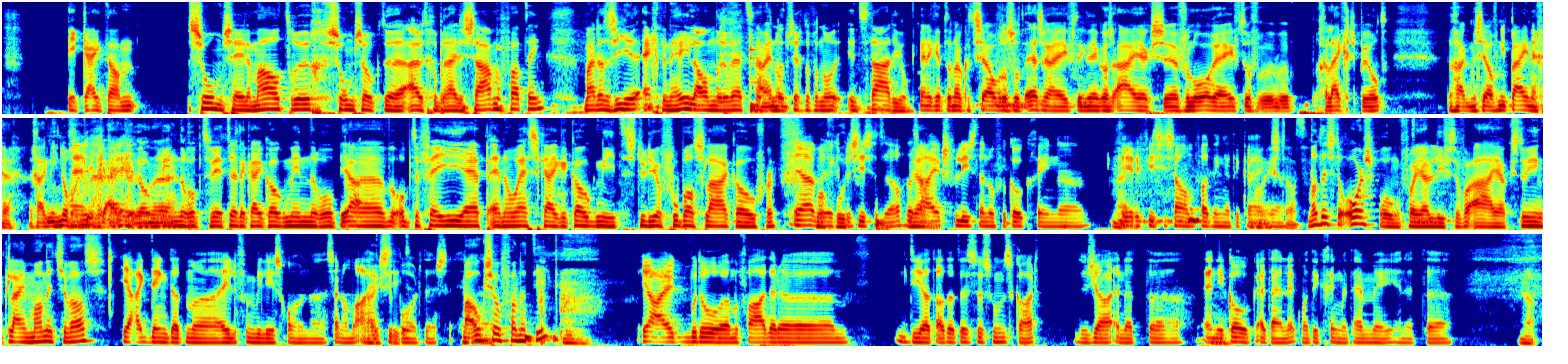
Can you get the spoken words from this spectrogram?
ik kijk dan soms helemaal terug, soms ook de uitgebreide samenvatting. Maar dan zie je echt een hele andere wedstrijd Nou, en ten opzichte van in het stadion. En ik heb dan ook hetzelfde als wat Ezra heeft. Ik denk als Ajax eh, verloren heeft of eh, gelijk gespeeld, dan ga ik mezelf niet pijnigen. Dan ga ik niet nog Nee, een keer dan kijk kijken. ik ook eh, minder op Twitter, dan kijk ik ook minder op, Ja. eh, op de VI-app, NOS kijk ik ook niet. Studio Voetbal sla ik over. Ja, Maar weet ik goed. precies hetzelfde. Als Ja. Ajax verliest, dan hoef ik ook geen eh Nee. Eredivisie samenvattingen te kijken. mooi is ja. dat. Wat is de oorsprong van jouw liefde voor Ajax? Toen je een klein mannetje was, Ja, ik denk dat mijn hele familie is gewoon, eh, zijn allemaal. Ajax-supporters. maar En, ook zo fanatiek? Ja, ik bedoel, mijn vader, die had altijd een seizoenskaart. Dus ja, en, dat, eh, en ik ook uiteindelijk, want ik ging met hem mee. En het, eh, Ja.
